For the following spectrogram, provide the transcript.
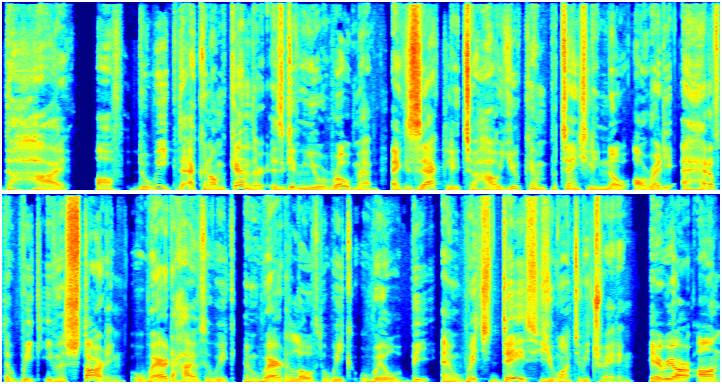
the high of the week. The economic calendar is giving you a roadmap exactly to how you can potentially know already ahead of the week even starting where the high of the week and where the low of the week will be and which days you want to be trading. Here we are on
